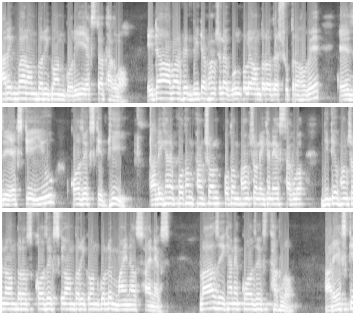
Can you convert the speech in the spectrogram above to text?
আরেকবার অন্তরীকরণ করি এক্সট্রা থাকল। এটা আবার ফের দুইটা ফাংশনের গুণফলে অন্তরজের সূত্র হবে, এই যে এক্স কে ইউ কজ এক্স কে ভি তাহলে এখানে প্রথম ফাংশন প্রথম ফাংশন এখানে এক্স থাকল। দ্বিতীয় ফাংশনের অন্তরজ কজ এক্স কে অন্তরীকরণ করলে মাইনাস সাইন এক্স প্লাস এখানে কজ এক্স থাকল, আর এক্স কে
